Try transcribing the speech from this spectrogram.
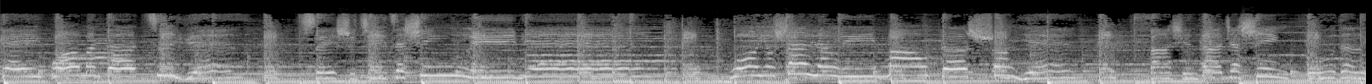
给我们的资源，随时记在心里面。我用善良礼貌的双眼，发现大家幸福的脸。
